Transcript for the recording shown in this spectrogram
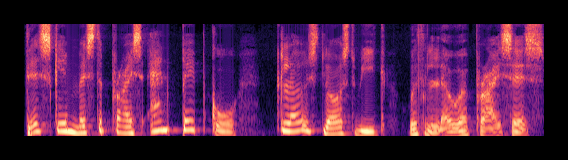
Dis-Chem, Mr Price, and Pepkor closed last week with lower prices.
